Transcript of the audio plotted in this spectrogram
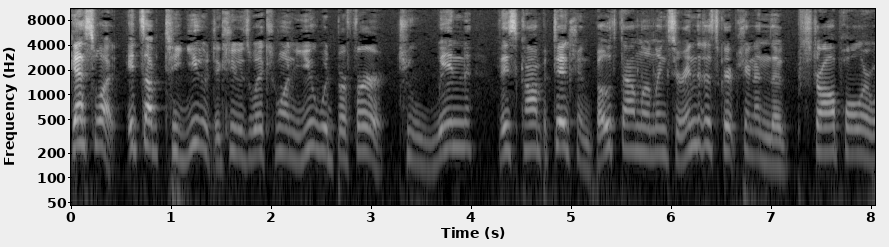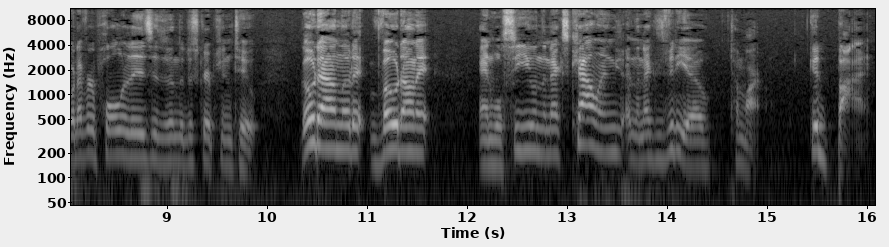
guess what? It's up to you to choose which one you would prefer to win this competition. Both download links are in the description, and the straw poll or whatever poll it is is in the description too. Go download it, vote on it, and we'll see you in the next challenge and the next video tomorrow. Goodbye.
